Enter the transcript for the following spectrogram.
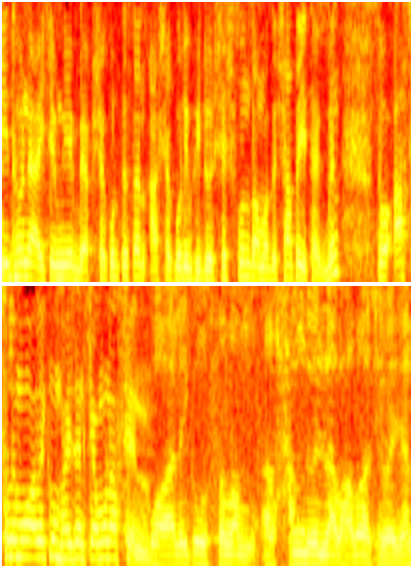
এই ধরনের আইটেম নিয়ে ব্যবসা করতে চান আশা করি ভিডিও শেষ পর্যন্ত আমাদের সাথেই থাকবেন। তো আসসালামু আলাইকুম ভাইজান কেমন আছেন? ওয়ালাইকুম আসসালাম। আলহামদুলিল্লাহ ভালো আছি ভাইজান।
